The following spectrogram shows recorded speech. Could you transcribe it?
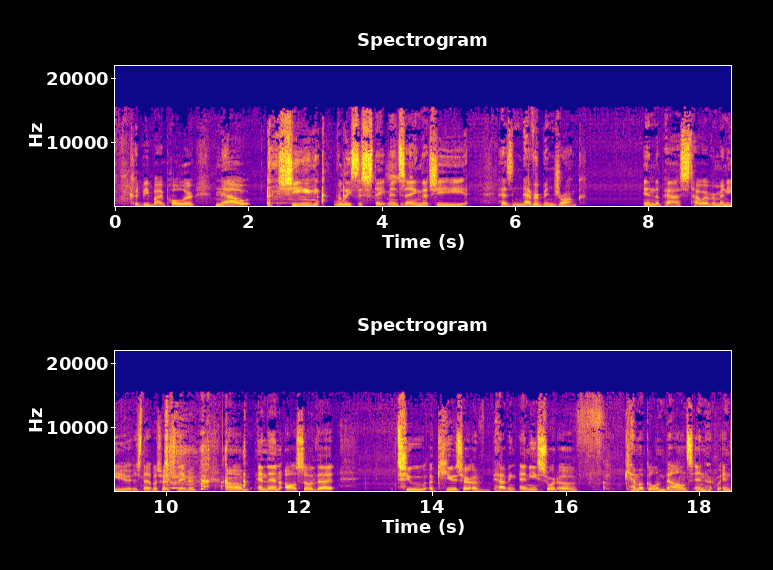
could be bipolar. Now, she released a statement saying that she has never been drunk in the past however many years. That was her statement. Um, and then also that to accuse her of having any sort of chemical imbalance in her, in,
